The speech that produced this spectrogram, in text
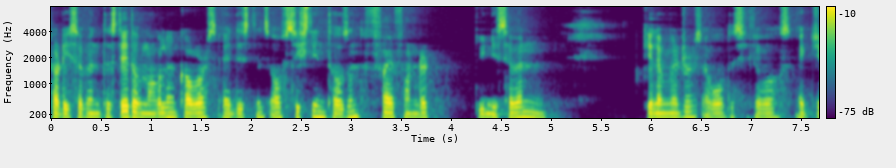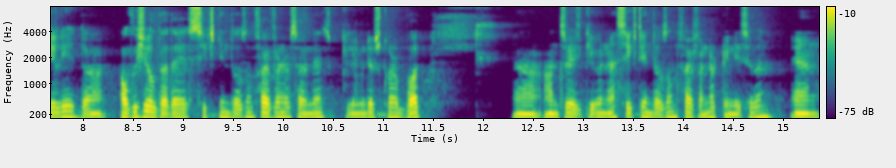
37 the state of Nagaland covers a distance of 16,527 kilometers above the sea levels. Actually the official data is 16,579 kilometers square but uh, answer is given as 16,527 and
